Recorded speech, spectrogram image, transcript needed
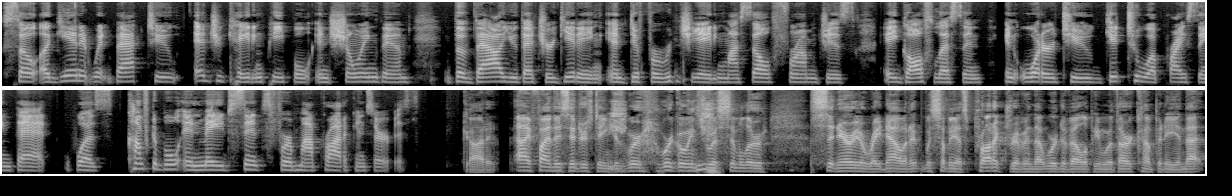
So again, it went back to educating people and showing them the value that you're getting and differentiating myself from just a golf lesson in order to get to a pricing that was comfortable and made sense for my product and service. Got it. I find this interesting because we're we're going through a similar scenario right now, and it was something that's product driven that we're developing with our company. And that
